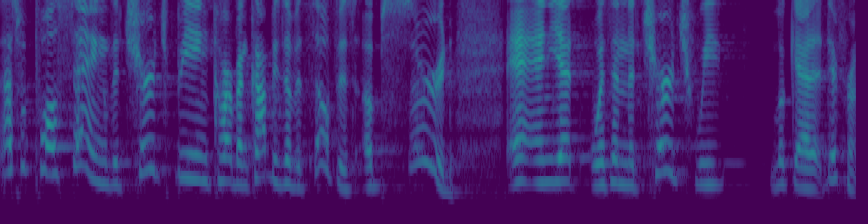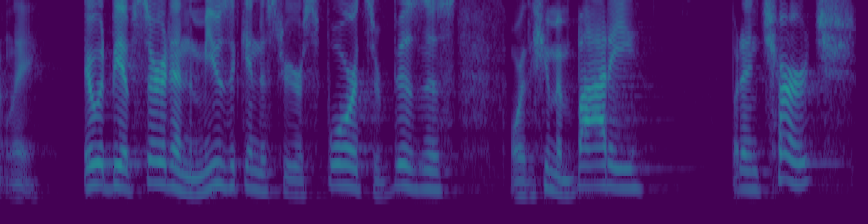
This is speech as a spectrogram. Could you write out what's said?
That's what Paul's saying. The church being carbon copies of itself is absurd. And yet, within the church, we look at it differently. It would be absurd in the music industry or sports or business or the human body. But in church,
